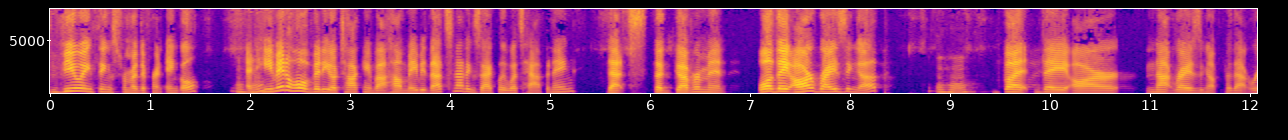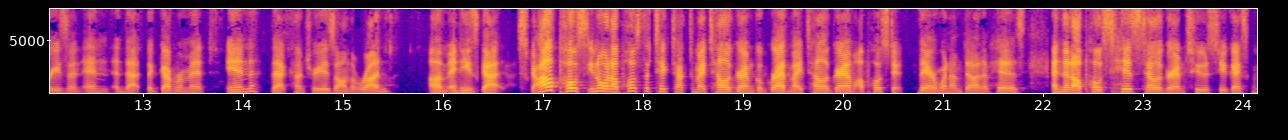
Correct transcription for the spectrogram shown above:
viewing things from a different angle. And Mhm. he made a whole video talking about how maybe that's not exactly what's happening. That's the government. Well, they are rising up, Mhm. but they are not rising up for that reason, and, and that the government in that country is on the run. Um, and he's got. I'll post. You know what? I'll post the TikTok to my Telegram. Go grab my Telegram. I'll post it there when I'm done of his, and then I'll post his Telegram too, so you guys can.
